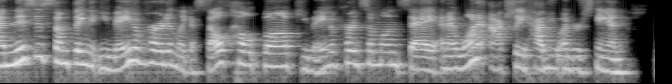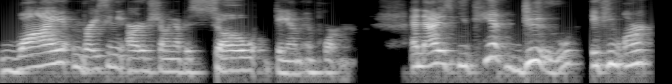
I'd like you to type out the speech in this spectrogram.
And this is something that you may have heard in like a self help book, you may have heard someone say, and I want to actually have you understand why embracing the art of showing up is so damn important. And that is, you can't do if you aren't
